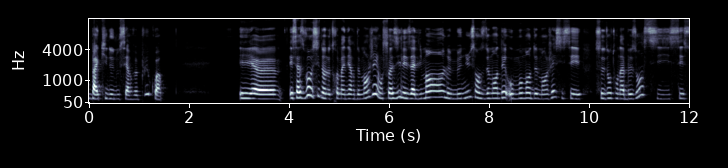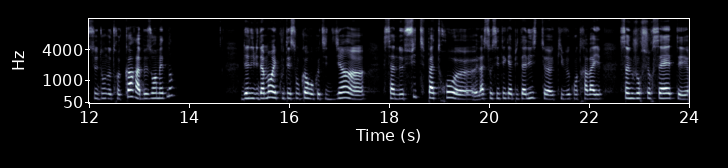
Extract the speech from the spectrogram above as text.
bah, qui ne nous servent plus, quoi. Et, euh, et ça se voit aussi dans notre manière de manger. On choisit les aliments, le menu sans se demander au moment de manger si c'est ce dont on a besoin, si c'est ce dont notre corps a besoin maintenant. Bien évidemment, écouter son corps au quotidien, euh, ça ne fit pas trop euh, la société capitaliste qui veut qu'on travaille 5 jours sur 7 et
